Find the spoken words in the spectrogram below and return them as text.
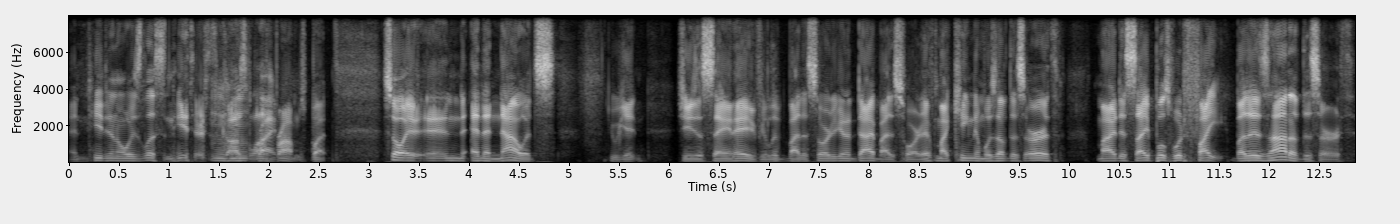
and he didn't always listen either. It caused a lot right. of problems. But so it- and and then now it's you get Jesus saying, "Hey, if you live by the sword, you're going to die by the sword. If my kingdom was of this earth, my disciples would fight, but it is not of this earth."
